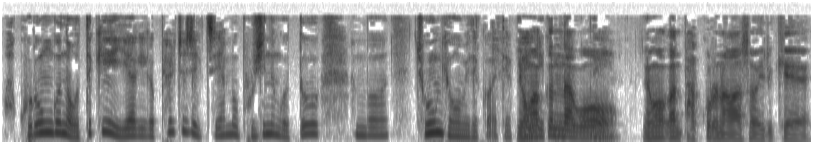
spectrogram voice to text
아, 그런 거는 어떻게 이야기가 펼쳐질지 한번 보시는 것도 한번 좋은 경험이 될 것 같아요. 영화 끝나고 네. 영화관 밖으로 나와서 이렇게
